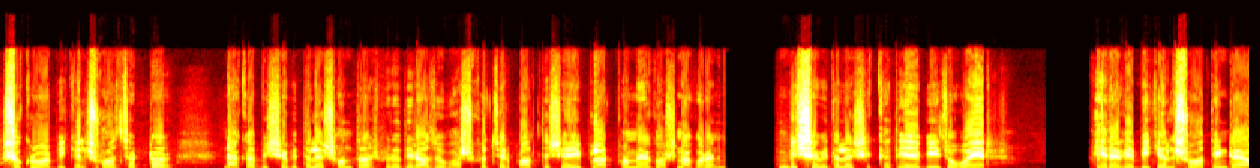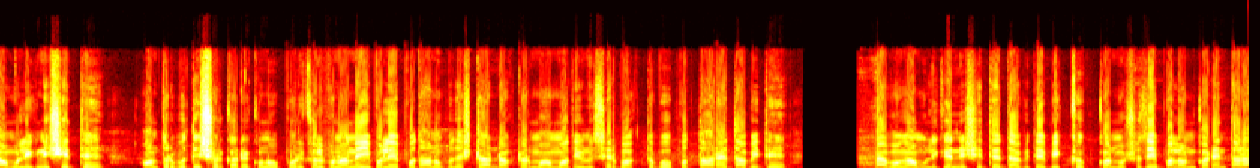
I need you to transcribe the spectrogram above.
শুক্রবার বিকেল সোয়া চারটার ঢাকা বিশ্ববিদ্যালয়ের সন্ত্রাস বিরোধী রাজু ভাস্কর্যের পাদদেশে এই প্ল্যাটফর্মের ঘোষণা করেন বিশ্ববিদ্যালয়ের শিক্ষার্থী এ বি জোবায়ের। এর আগে বিকেল সোয়া তিনটায় আওয়ামী নিষিদ্ধে অন্তর্বর্তী সরকারের কোনো পরিকল্পনা নেই বলে প্রধান উপদেষ্টা ডক্টর মোহাম্মদ ইউনুসের বক্তব্য প্রত্যাহারের দাবিতে এবং আওয়ামী লীগের নিষিদ্ধের দাবিতে বিক্ষোভ কর্মসূচি পালন করেন তারা।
